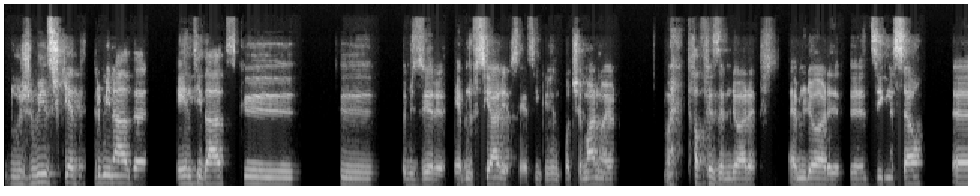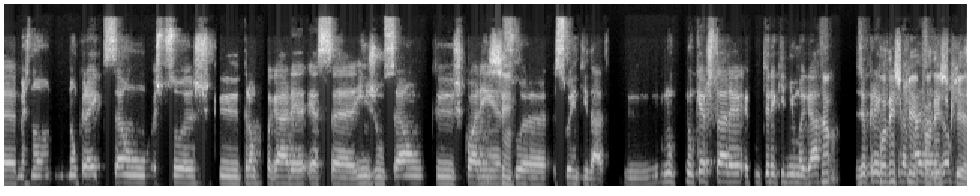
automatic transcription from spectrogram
dos juízes que é determinada a entidade que que, vamos dizer, é beneficiária, se é assim que a gente pode chamar, não é, não é talvez a melhor, a melhor uh, designação, uh, mas não, não creio que são as pessoas que terão que pagar essa injunção que escolhem a sua, a sua entidade. Uh, não, não quero estar a, a cometer aqui nenhuma gafa, não, mas eu creio podem que é escolher, mais podem escolher.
